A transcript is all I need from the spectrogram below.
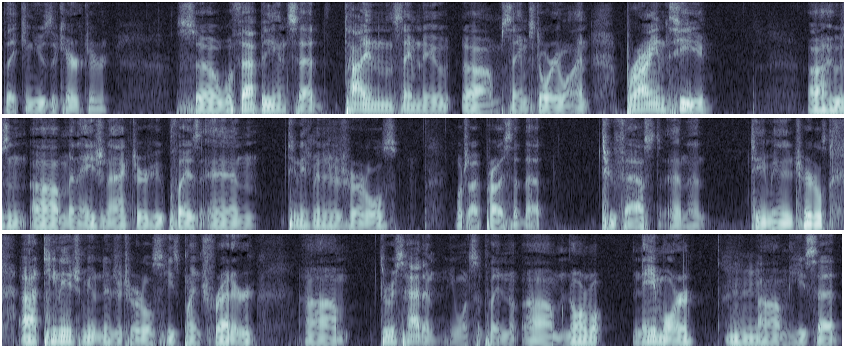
They can use the character. So with that being said, tying in the same new um, same storyline, Brian Tee, uh, who's an um, an Asian actor who plays in Teenage Mutant Ninja Turtles, which I probably said that too fast, and then Teenage Mutant Ninja Turtles, uh, Teenage Mutant Ninja Turtles. He's playing Shredder. Um, hat in. He wants to play um, normal Namor. Um, he said,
